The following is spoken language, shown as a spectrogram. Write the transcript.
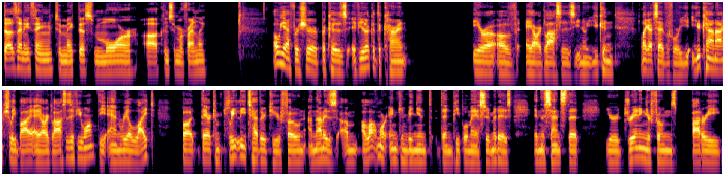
does anything to make this more uh, consumer friendly? Oh yeah, for sure. Because if you look at the current era of AR glasses, you know, you can, like I've said before, you, you can actually buy AR glasses if you want, the Nreal Light, but they're completely tethered to your phone. And that is um, a lot more inconvenient than people may assume it is in the sense that you're draining your phone's battery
